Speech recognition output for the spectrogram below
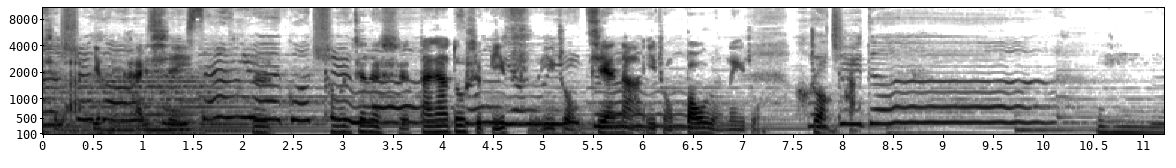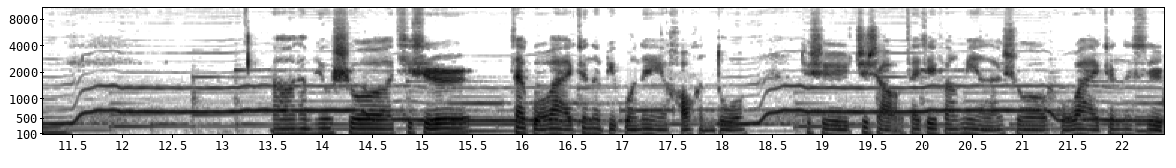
起来也很开心，就是他们真的是大家都是彼此一种接纳、一种包容的一种状态。嗯，然后他们就说，其实，在国外真的比国内好很多，就是至少在这方面来说，国外真的是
